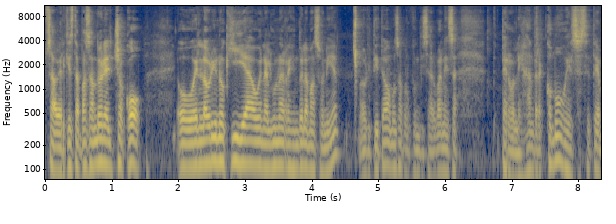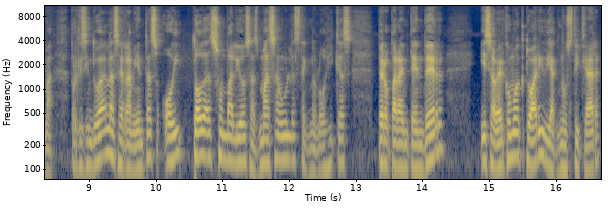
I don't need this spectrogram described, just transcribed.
saber qué está pasando en el Chocó, o en la Orinoquía, o en alguna región de la Amazonía. Ahorita vamos a profundizar, Vanessa. Pero Alejandra, ¿cómo ves este tema? Porque sin duda las herramientas hoy todas son valiosas, más aún las tecnológicas, pero para entender y saber cómo actuar y diagnosticar,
